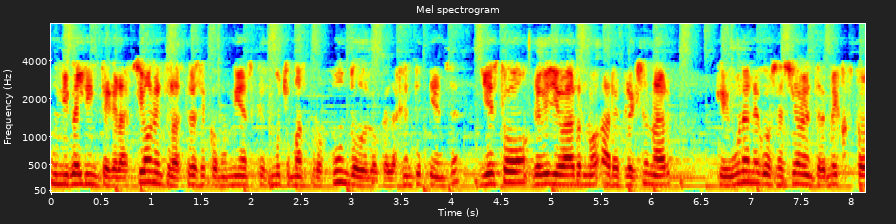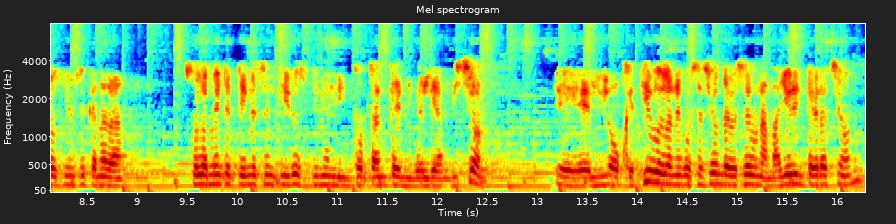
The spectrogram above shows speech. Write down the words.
un nivel de integración entre las tres economías que es mucho más profundo de lo que la gente piensa y esto debe llevarnos a reflexionar que una negociación entre México, Estados Unidos y Canadá solamente tiene sentido si tiene un importante nivel de ambición. Eh, el objetivo de la negociación debe ser una mayor integración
